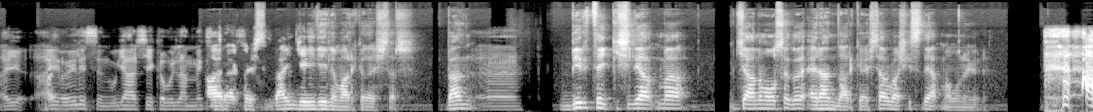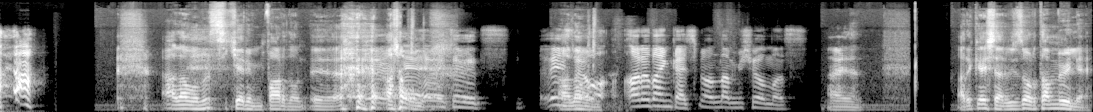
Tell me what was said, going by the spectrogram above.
Hayır, hayır öylesin. Bu gerçeği kabullenmek Hayır zorundasın. arkadaşlar ben gay değilim arkadaşlar. Ben Eee, bir tek kişili yapma imkanım olsaydı Eren'di arkadaşlar. Başkası da yapmam ona göre. Adam onu sikerim pardon. Ee, evet, adam onu. evet, evet. Neyse Adam o aradan kaçma ondan bir şey olmaz. Aynen. Arkadaşlar bizde ortam böyle.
